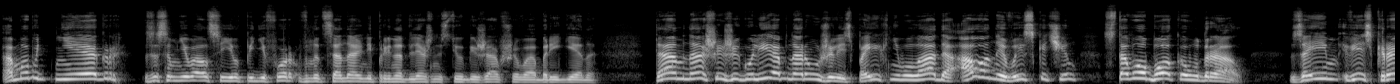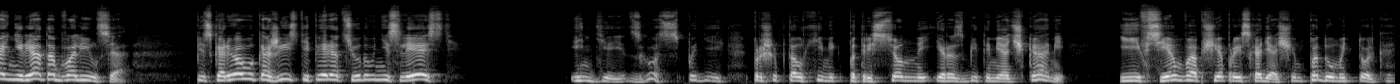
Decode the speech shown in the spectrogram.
«А может, негр?» — засомневался Елпидифор в национальной принадлежности убежавшего аборигена — там наши «Жигули» обнаружились, по-ихнему лада, а он и выскочил, с того бока удрал. За им весь крайний ряд обвалился. Пискареву, кажись, теперь отсюда не слезть. «Индеец, господи!» — прошептал химик, потрясенный и разбитыми очками, и всем вообще происходящим. Подумать только,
